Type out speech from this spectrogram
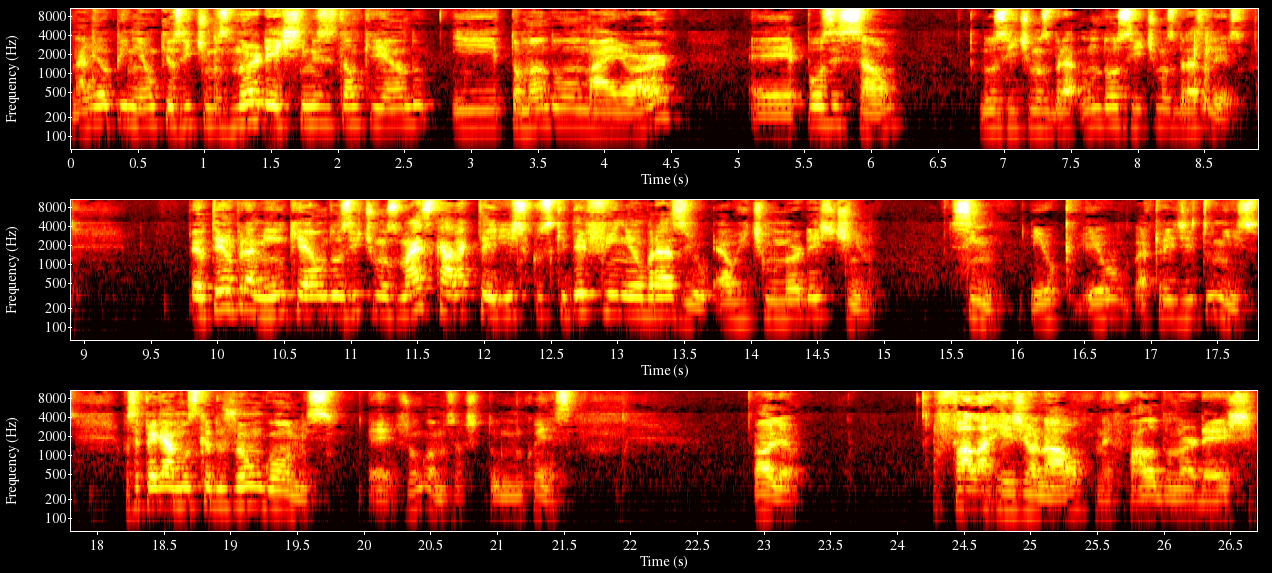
na minha opinião, que os ritmos nordestinos estão criando e tomando uma maior é, posição nos ritmos, um dos ritmos brasileiros. Eu tenho para mim que é um dos ritmos mais característicos que definem o Brasil. É o ritmo nordestino. Sim, eu, eu acredito nisso. Você pegar a música do João Gomes. É, João Gomes, acho que todo mundo conhece. Olha, fala regional, né? Fala do Nordeste.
